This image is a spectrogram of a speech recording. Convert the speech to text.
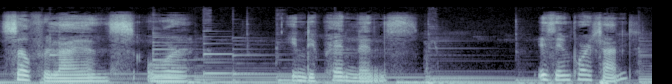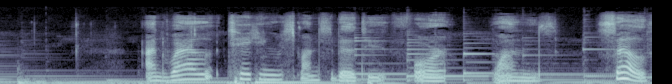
self reliance or independence is important. And while taking responsibility for one's self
